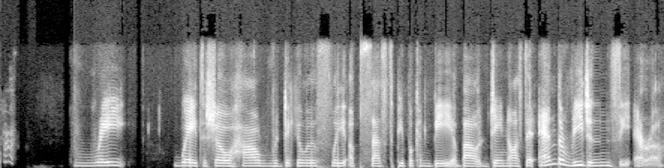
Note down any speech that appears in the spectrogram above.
Great way to show how ridiculously obsessed people can be about Jane Austen and the Regency era.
